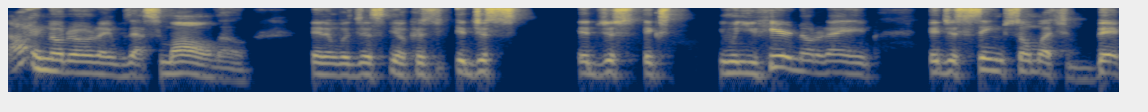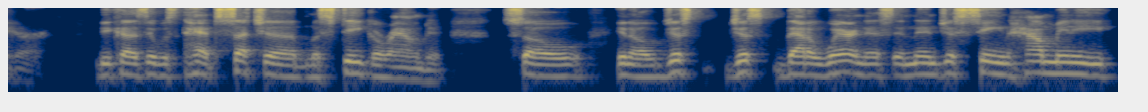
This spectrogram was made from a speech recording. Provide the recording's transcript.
I didn't know Notre Dame was that small though, and it was just you know because it just it just when you hear Notre Dame, it just seems so much bigger because it was had such a mystique around it. So you know just just that awareness, and then just seeing how many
